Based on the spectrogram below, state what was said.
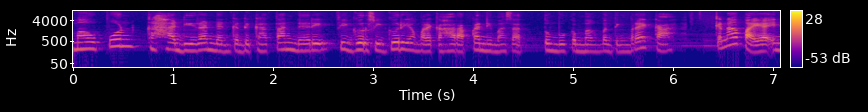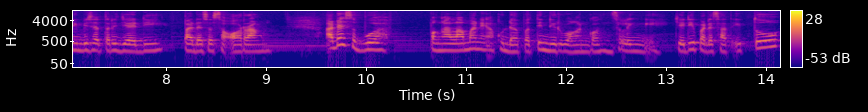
maupun kehadiran dan kedekatan dari figur-figur yang mereka harapkan di masa tumbuh kembang penting mereka. Kenapa ya ini bisa terjadi pada seseorang? Ada sebuah pengalaman yang aku dapetin di ruangan konseling nih. Jadi pada saat itu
